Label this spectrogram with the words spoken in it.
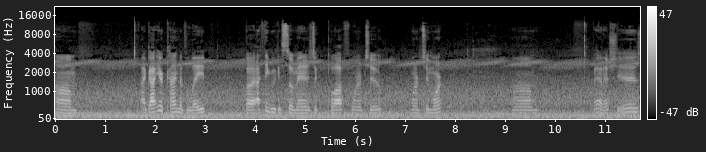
Um, I got here kind of late, but I think we can still manage to pull off one or two, one or two more. Um, yeah, there she is.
